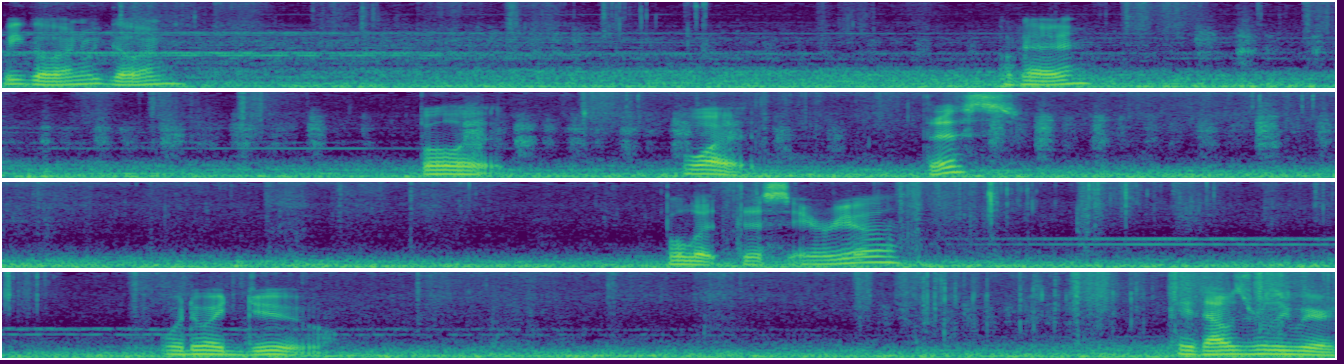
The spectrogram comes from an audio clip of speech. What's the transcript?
We going, we going. Okay. Bullet. What? This? Bullet this area? What do I do? Okay, that was really weird.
